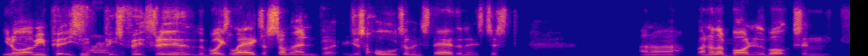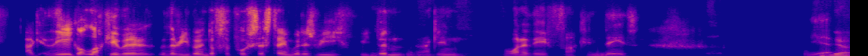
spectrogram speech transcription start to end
you know yeah. what I mean, put his, put his foot through the, the boy's legs or something, but he just holds him instead, and it's just, I don't know, another ball into the box, and I, they got lucky with, with the rebound off the post this time, whereas we we didn't. Again, one of the fucking days. Yeah. Yeah.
